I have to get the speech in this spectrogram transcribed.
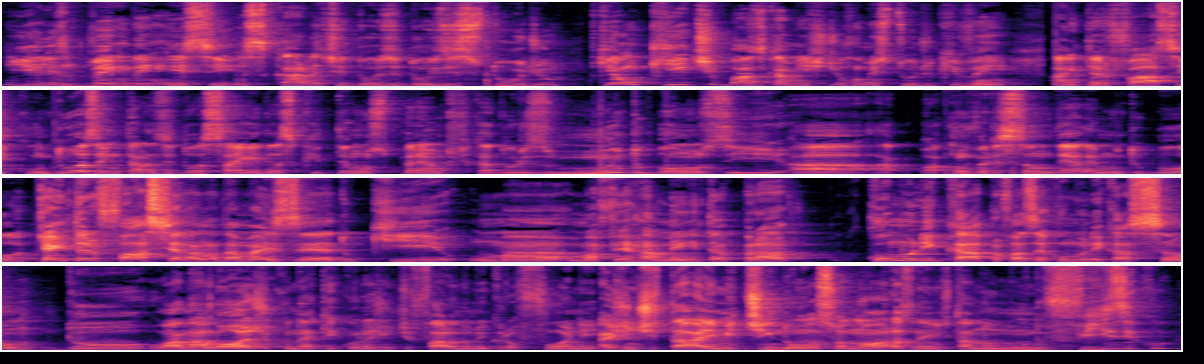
e eles vendem esse Scarlett 2 e 2 Studio, que é um kit basicamente de home studio que vem a interface com duas entradas e duas saídas, que tem uns pré-amplificadores muito bons e a, a, a, conversão dela é muito boa. Que a interface ela nada mais é do que uma, uma ferramenta para comunicar, para fazer a comunicação do analógico, né? Que quando a gente fala no microfone, a gente está emitindo ondas sonoras, né? A gente está no mundo físico.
